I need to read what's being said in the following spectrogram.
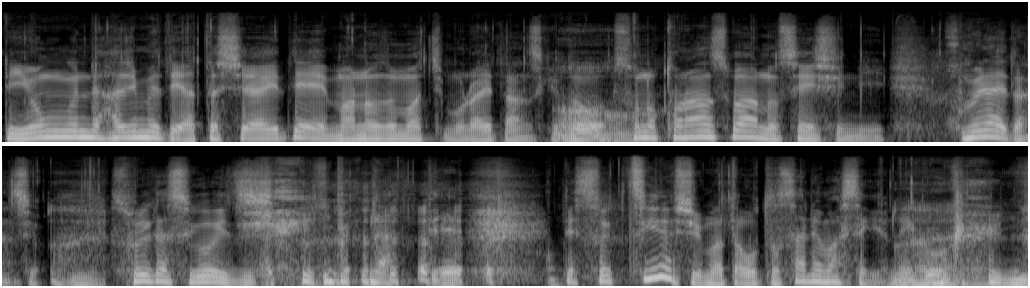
で、4軍で初めてやった試合でマンオブザマッチもらえたんですけあど、あそのトランスファーの選手に褒められたんですよ。それがすごい自信になって、で、そ次の週また落とされましたけどね、5軍に。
